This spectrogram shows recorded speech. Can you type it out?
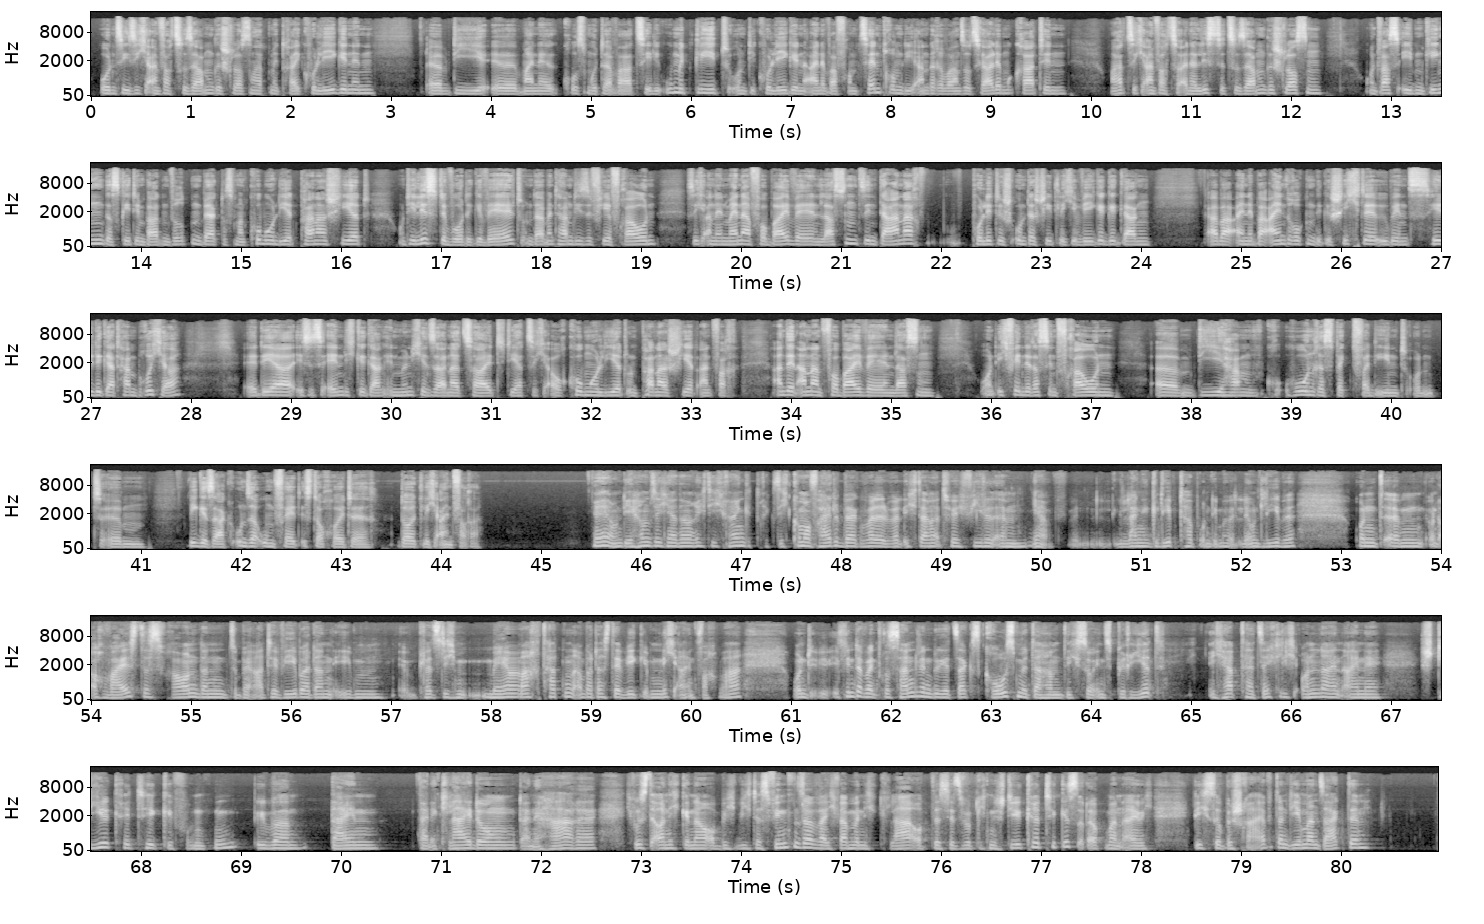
und sie sich einfach zusammengeschlossen hat mit drei Kolleginnen. Äh, die, äh, meine Großmutter war CDU-Mitglied und die Kollegin, eine war vom Zentrum, die andere waren Sozialdemokratin. Man hat sich einfach zu einer Liste zusammengeschlossen und was eben ging, das geht in Baden-Württemberg, dass man kumuliert, panaschiert und die Liste wurde gewählt und damit haben diese vier Frauen sich an den Männern vorbei wählen lassen, sind danach politisch unterschiedliche Wege gegangen. Aber eine beeindruckende Geschichte, übrigens Hildegard Hambrücher, äh, der ist es ähnlich gegangen in München seiner Zeit. Die hat sich auch kumuliert und panaschiert, einfach an den anderen vorbei wählen lassen. Und ich finde, das sind Frauen, ähm, die haben hohen Respekt verdient und ähm, wie gesagt, unser Umfeld ist doch heute deutlich einfacher. Ja, und die haben sich ja dann richtig reingetrickst. Ich komme auf Heidelberg, weil, weil ich da natürlich viel, ähm, ja, lange gelebt habe und immer und lebe. Und, ähm, und auch weiß, dass Frauen dann zu Beate Weber dann eben äh, plötzlich mehr Macht hatten, aber dass der Weg eben nicht einfach war. Und ich finde aber interessant, wenn du jetzt sagst, Großmütter haben dich so inspiriert. Ich habe tatsächlich online eine Stilkritik gefunden über dein deine Kleidung, deine Haare. Ich wusste auch nicht genau, ob ich, wie ich das finden soll, weil ich war mir nicht klar, ob das jetzt wirklich eine Stilkritik ist oder ob man eigentlich dich so beschreibt. Und jemand sagte,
